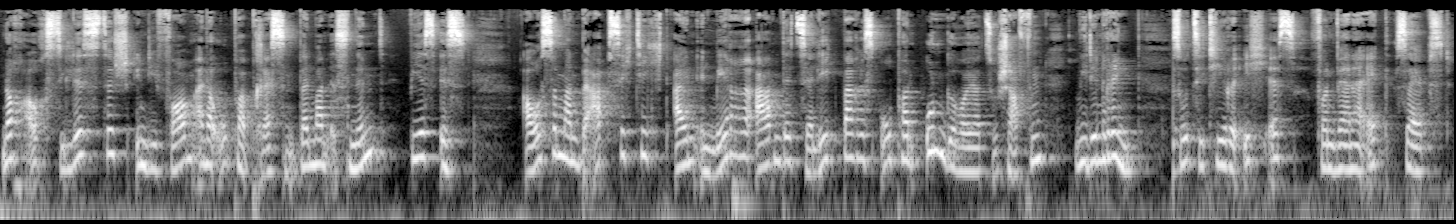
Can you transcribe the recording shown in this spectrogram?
noch auch stilistisch in die Form einer Oper pressen, wenn man es nimmt, wie es ist, außer man beabsichtigt, ein in mehrere Abende zerlegbares Opernungeheuer zu schaffen, wie den Ring. So zitiere ich es von Werner Eck selbst.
